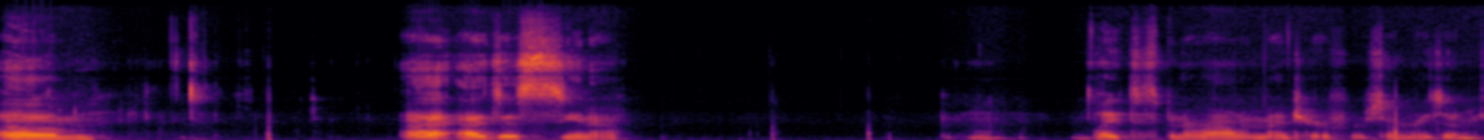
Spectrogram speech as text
Um, I, I just, you know, like to spin around in my chair for some reason.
